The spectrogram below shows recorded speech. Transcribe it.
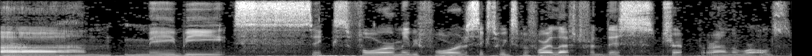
Um, maybe six, four, maybe four to six weeks before I left for this trip around the world,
